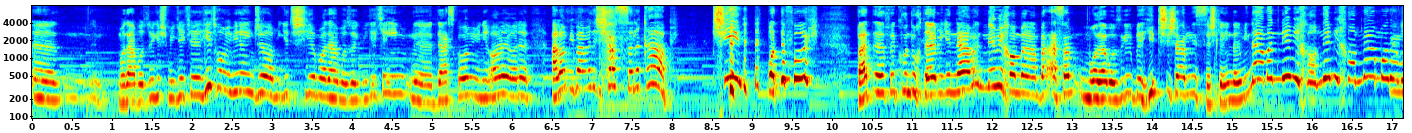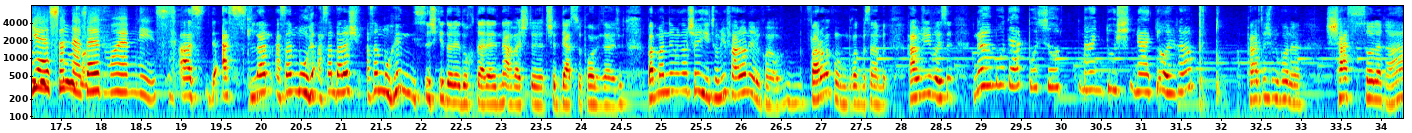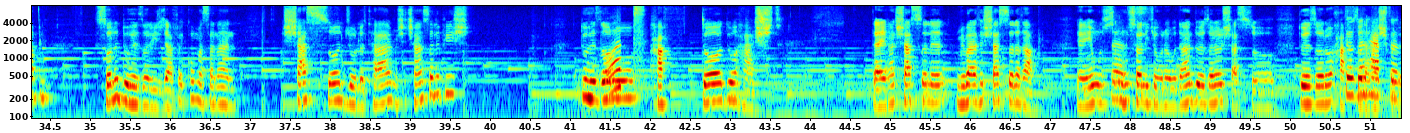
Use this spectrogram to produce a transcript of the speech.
مادر بزرگش میگه که هیتومی بیا اینجا. میگه چیه مادر بزرگ؟ میگه که این اه، دستگاه می‌بینی؟ آره آره. الان میبرمت 60 سال قبل. چی؟ What the fuck? بعد فکر کن دختر میگه نه من نمی‌خوام برم. بعد اصلا مادر بزرگ به هیچ چیش هم نیستش که این داره میگه نه من نمی‌خوام نمی‌خوام نه مادر بزرگ یه اصلا. نظرت مهم نیست. اص... اصلا اصلا مهم... اصلا براش اصلا مهم نیستش که داره دختر نوش داره چه دست و پا می‌زنه. جون بعد من نمی‌دونم چرا هیتومی فرار نمی‌کنه. فرار کن می‌خواد مثلا ب... همینجوری وایسه نه مادر بزرگ من دوش ندارم. پرتش می‌کنه. 60 سال قبل سال 2018 فکر کن مثلا 60 سال جلوتر میشه. چند سال پیش؟ 2078 دقیقا 60 سال می‌برد 60 سال قبل. یعنی اون, اون سالی که اونا بودن 2060 2078 بوده.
